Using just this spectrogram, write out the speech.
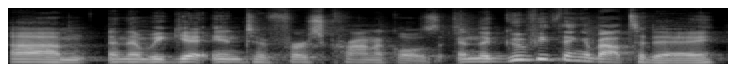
Um, and then we get into First Chronicles. And the goofy thing about today,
